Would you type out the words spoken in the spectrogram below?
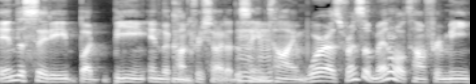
in the city but being in the mm-hmm. countryside at the same mm-hmm. time. Whereas Friends of Mineral Town for me,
